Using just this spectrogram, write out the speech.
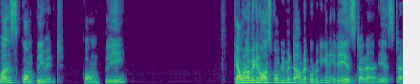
ওয়ান্স কমপ্লিমেন্ট কমপ্লি কেমন হবে এখানে ওয়ান্স কমপ্লিমেন্টটা আমরা করব কি এখানে? এটা এ স্টার হ্যাঁ? এ স্টার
